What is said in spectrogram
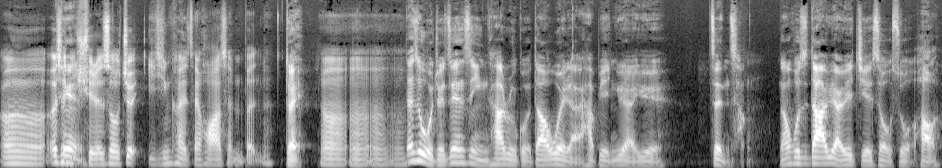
嗯，而且你学的时候就已经开始在花成本了。对，嗯嗯嗯嗯。但是我觉得这件事情，它如果到未来它变越来越正常，然后或是大家越来越接受说，好，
